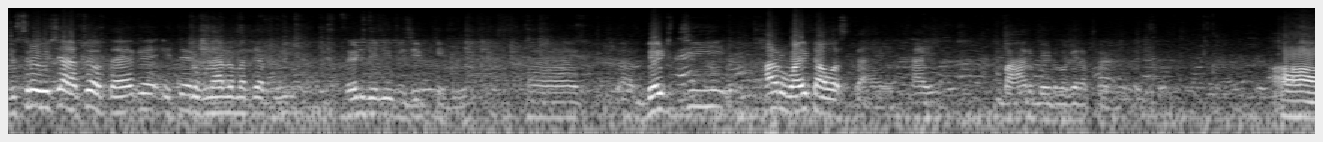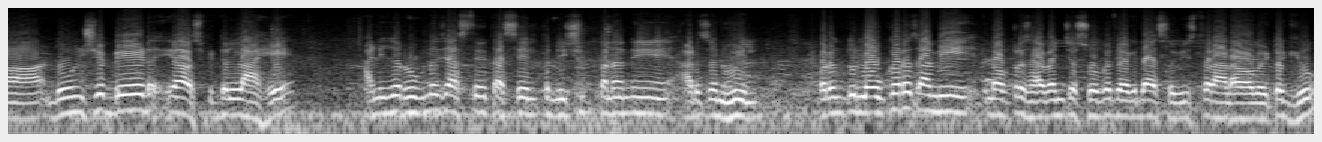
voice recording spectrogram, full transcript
दुसरा विषय असं होता आहे की इथे रुग्णालयामध्ये आपण भेट दिली व्हिजिट केली. बेडची फार वाईट अवस्था आहे. काय? बाहेर बेड वगैरे पडलेले दोनशे बेड या हॉस्पिटलला आहे. आणि जर रुग्ण जास्त येत असेल तर निश्चितपणाने अडचण होईल. परंतु लवकरच आम्ही डॉक्टर साहेबांच्या सोबत एकदा सविस्तर आढावा बैठक घेऊ.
